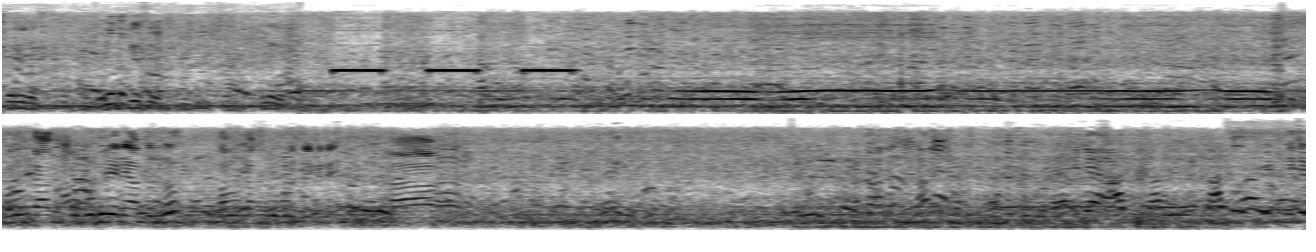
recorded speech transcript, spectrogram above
ফুটা খনন কাজ আরও গভীরে নেওয়ার জন্য খনন কাজ শুরু করেছে এখানে আর গেছে সেদিকে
